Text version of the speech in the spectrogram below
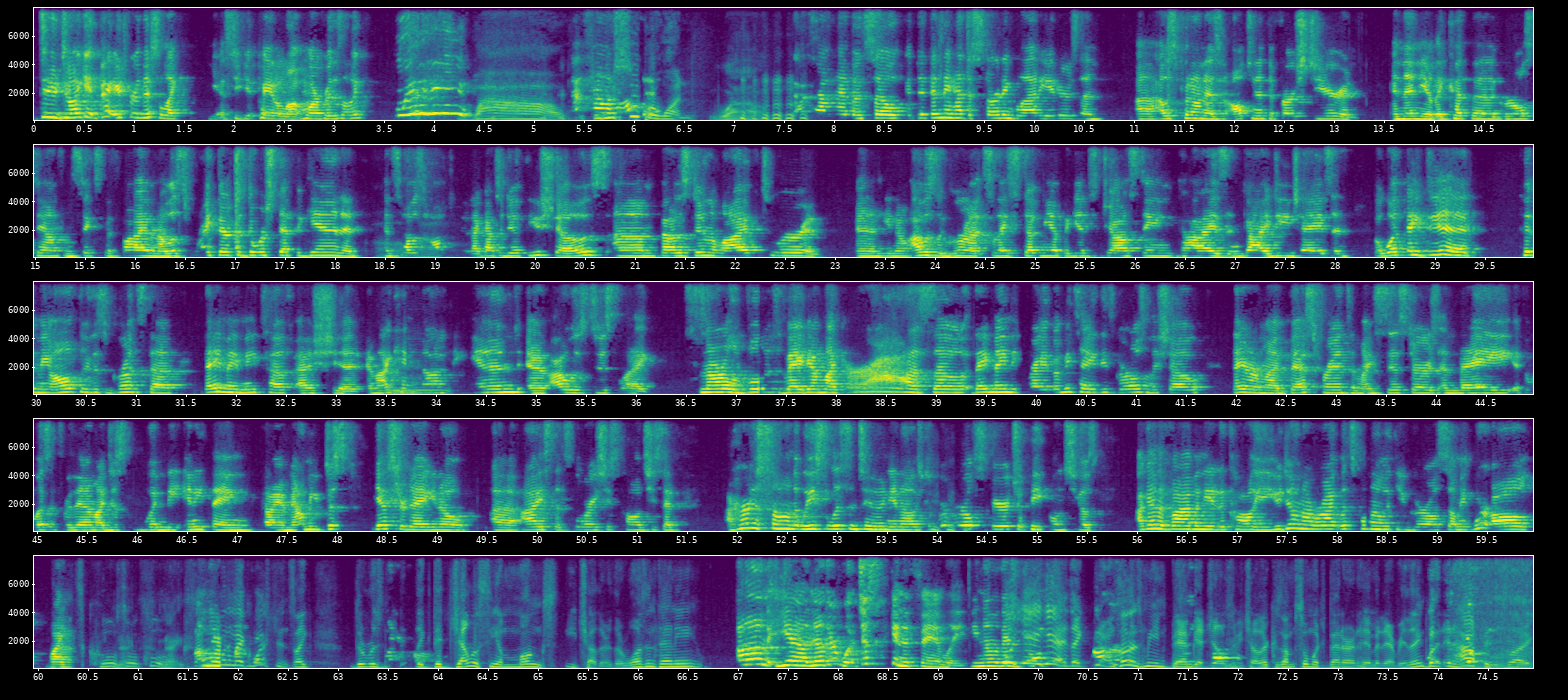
dude, do I get paid for this? They're like, yes, you get paid a lot more for this. I'm like, really? Wow. That's So how you it super one. Wow. That's how it happened. So then they had the starting gladiators, and uh, I was put on as an alternate the first year, and and then you know they cut the girls down from six to five, and I was right there at the doorstep again, and and so I was an alternate. I got to do a few shows, um, but I was doing a live tour, and and you know I was the grunt, so they stuck me up against jousting guys and guy DJs, and but what they did put me all through this grunt stuff. They made me tough as shit, and I came out at the end, and I was just like snarling bullets, baby. I'm like, Rah! so they made me great. Let me tell you, these girls on the show, they are my best friends and my sisters. And they, if it wasn't for them, I just wouldn't be anything that I am now. I mean, just yesterday, you know, uh, Ice, that's Lori, she's called. She said, I heard a song that we used to listen to, and you know, we're real spiritual people. And she goes, I got a vibe. I needed to call you. You doing all right? What's going on with you, girls? So I mean, we're all like That's cool. So cool. nice. That was one of my questions. Like there was like the jealousy amongst each other. There wasn't any. Um, yeah, no, there was just like in a family, you know. Well, There's yeah, yeah. Like you know, sometimes me and Bam get jealous of each other because I'm so much better at him at everything. But it happens. Like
